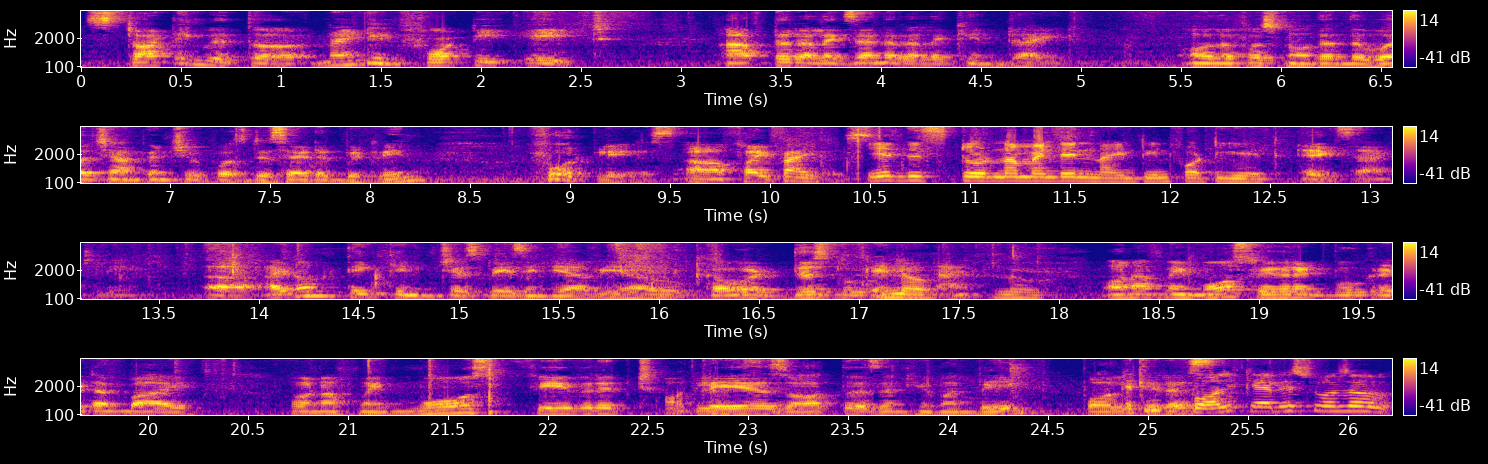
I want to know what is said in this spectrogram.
starting with uh, 1948, after Alexander Alekhine died. All of us know that the World Championship was decided between four players, uh, five, Five. players. Yeah, this tournament in 1948. Exactly. Uh, I don't think in Chess Base India we have covered this book any No, time. no. One of my most favorite book written by one of my most favorite Authors. players, authors, and human being, Paul I Keres. Paul Keres was a,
